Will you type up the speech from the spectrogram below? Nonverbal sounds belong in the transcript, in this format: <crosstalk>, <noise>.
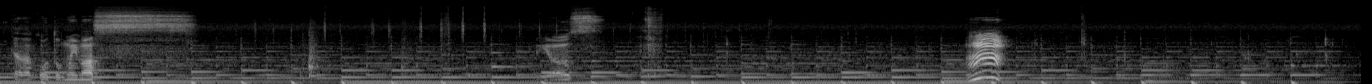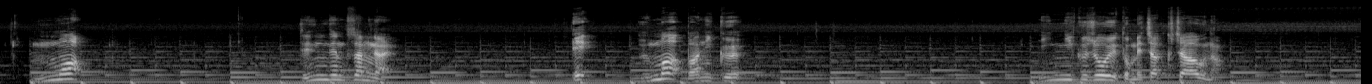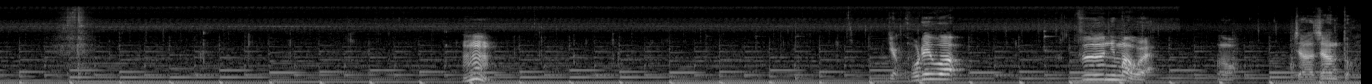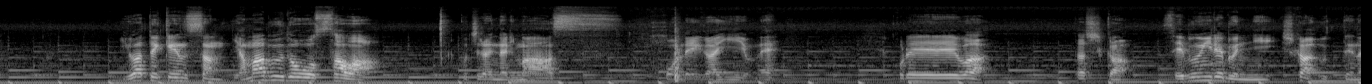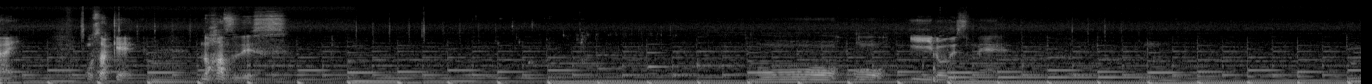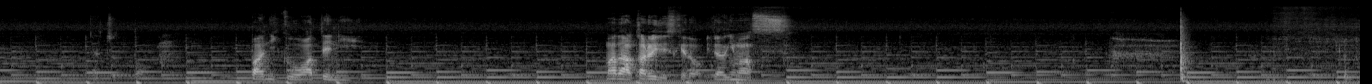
いただこうと思います。いただきます。うん。うまっ。全然臭みない。えうま馬肉。にんにく醤油とめちゃくちゃ合うな。うん。いやこれは普通にうまいこれこのじゃじゃんと。岩手県産山ぶどうサワー。こちらになります。これがいいよね。これは確かセブンイレブンにしか売ってないお酒のはずです。おおいい色ですね。じゃあちょっと馬肉を当てにまだ明るいですけどいただきます。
